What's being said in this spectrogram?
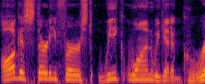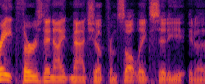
august 31st week one. We get a great thursday night matchup from salt lake city. It, a,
